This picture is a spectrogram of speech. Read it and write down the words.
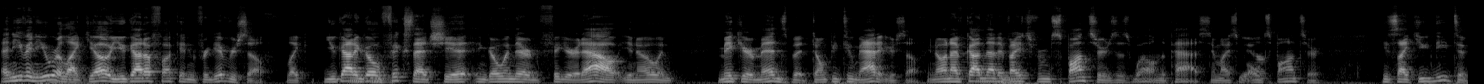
and even you were like, yo, you gotta fucking forgive yourself, like you gotta go mm-hmm. fix that shit and go in there and figure it out, you know, and make your amends, but don't be too mad at yourself. You know, and I've gotten that advice from sponsors as well in the past. You know, my Yeah. old sponsor, he's like, you need to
